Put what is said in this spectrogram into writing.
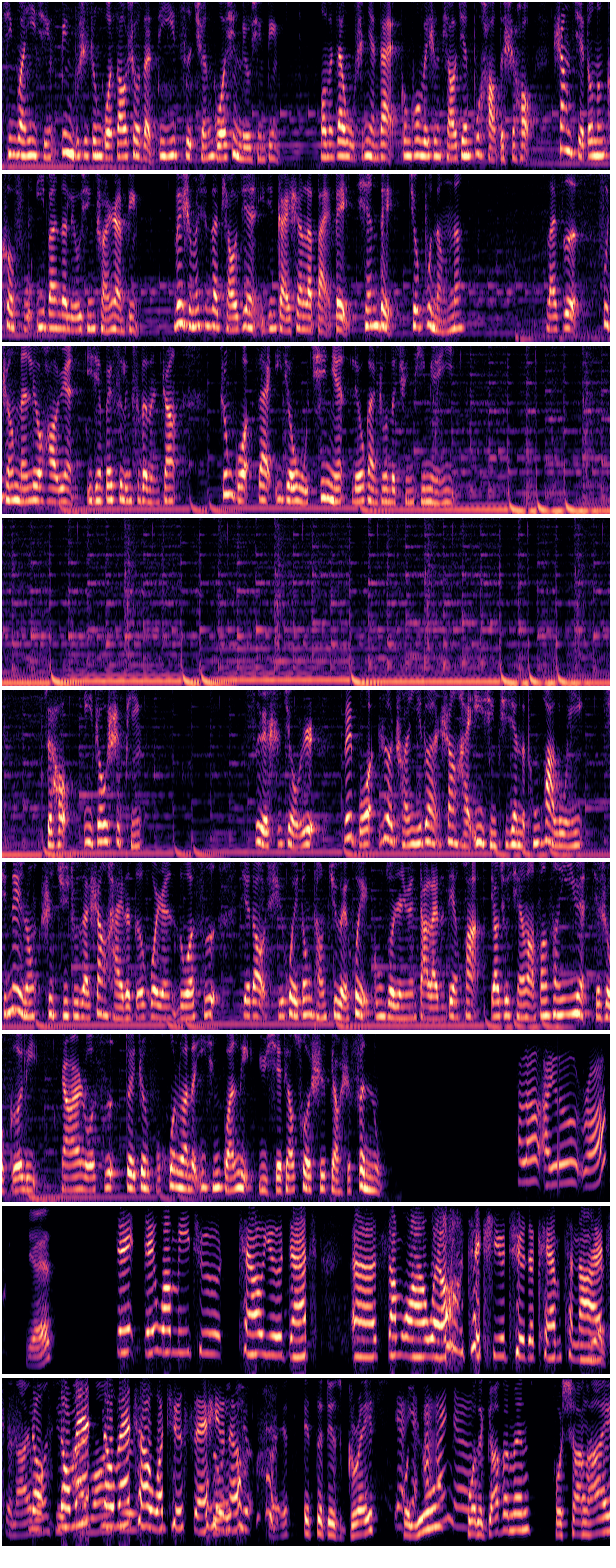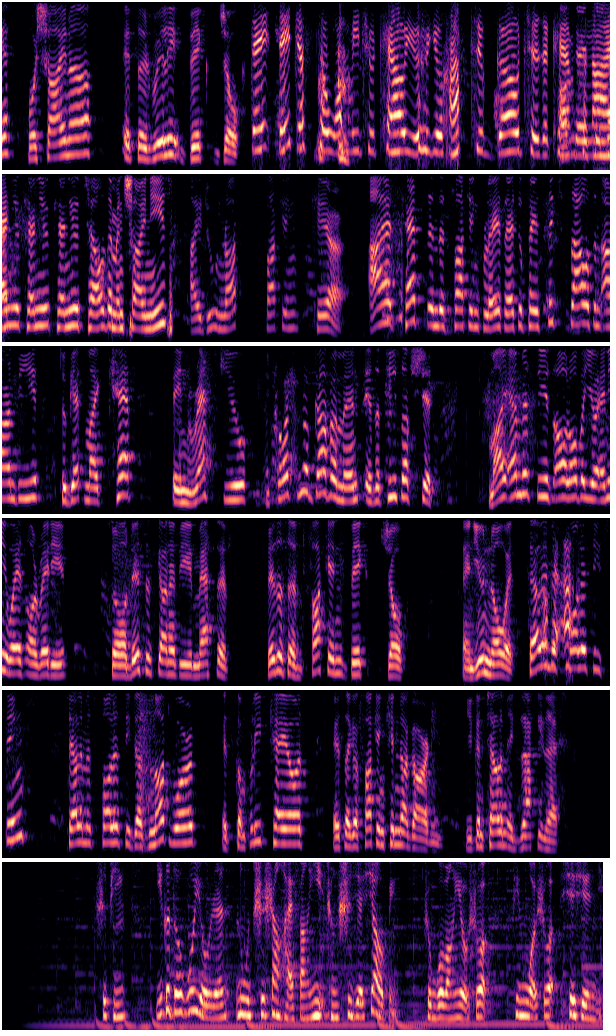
新冠疫情并不是中国遭受的第一次全国性流行病。我们在五十年代公共卫生条件不好的时候，尚且都能克服一般的流行传染病，为什么现在条件已经改善了百倍、千倍就不能呢？来自阜成门六号院已经被四零四的文章。中国在一九五七年流感中的群体免疫。最后一周视频。四月十九日，微博热传一段上海疫情期间的通话录音，其内容是居住在上海的德国人罗斯接到徐汇东塘居委会工作人员打来的电话，要求前往方舱医院接受隔离。然而，罗斯对政府混乱的疫情管理与协调措施表示愤怒。Hello, are you Ross? Yes. They they want me to tell you that, uh, someone will take you to the camp tonight. Yes, and I no, you, no, ma- no matter what you say, so you know. You, it's, it's a disgrace Yeah, for yeah, you, for the government, for Shanghai, for China. It's a really big joke. They they just don't want me to tell you you have to go to the camp okay, tonight. so can you can you can you tell them in Chinese? I do not fucking care. I had cats in this fucking place. I had to pay six thousand RMB to get my cat in rescue because your government is a piece of shit. My embassy is all over you anyways already. So this is gonna be massive. This is a fucking big joke. And you know it. Tell him Okay, his uh- policy stinks. Tell him his policy does not work. It's complete chaos. It's like a fucking kindergarten. You can tell him exactly that. 视频：一个德国友人怒斥上海防疫成世界笑柄，中国网友说：“听我说，谢谢你。”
